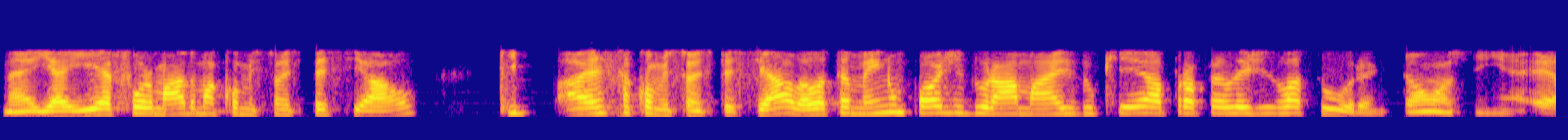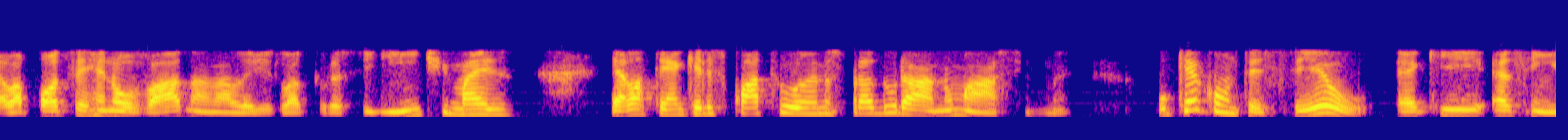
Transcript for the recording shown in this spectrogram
Né? E aí é formada uma comissão especial, que essa comissão especial ela também não pode durar mais do que a própria legislatura. Então, assim, ela pode ser renovada na legislatura seguinte, mas ela tem aqueles quatro anos para durar, no máximo. Né? O que aconteceu é que, assim,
